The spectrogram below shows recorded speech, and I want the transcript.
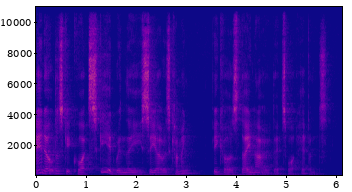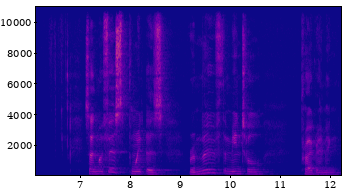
And elders get quite scared when the CO is coming because they know that's what happens. So, my first point is remove the mental programming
